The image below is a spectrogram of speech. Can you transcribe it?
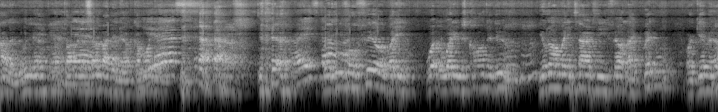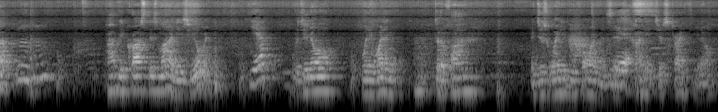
Hallelujah. I'm talking to somebody now. Come on. Yes. Praise But he fulfilled what he what, what he was called to do. Mm-hmm. You know how many times he felt like quitting or giving up? Mm-hmm. Probably crossed his mind. He's human. Yeah. But you know, when he went in to the Father and just waited before him and said, Yes. I need your strength, you know.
